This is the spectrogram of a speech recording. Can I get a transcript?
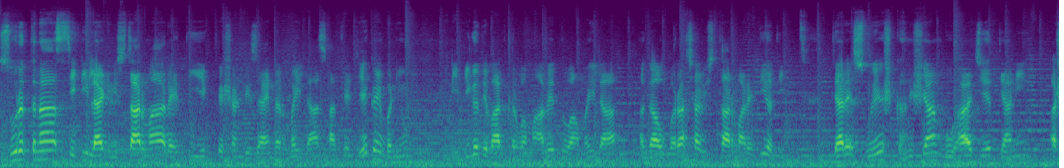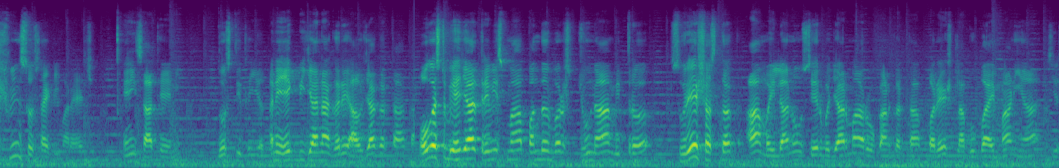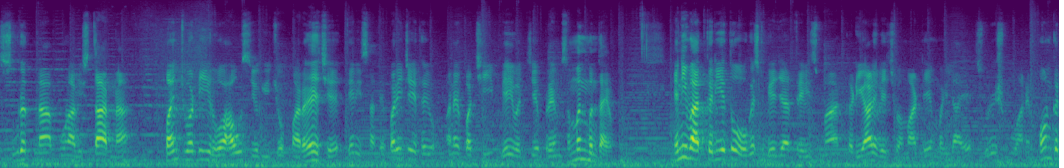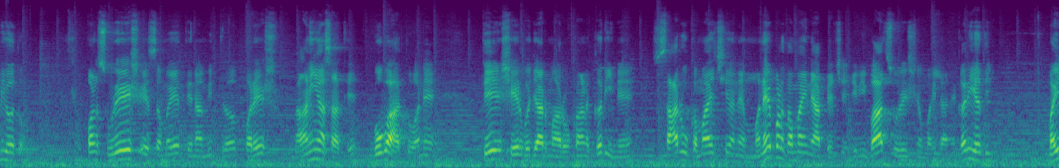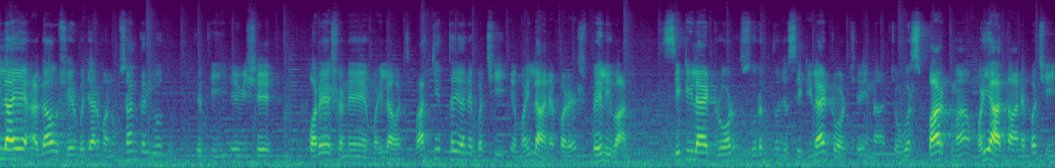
સુરતના સિટી લાઇટ વિસ્તારમાં રહેતી એક ફેશન ડિઝાઇનર મહિલા સાથે જે કંઈ બન્યું, એની વિગતે વાત કરવામાં આવે તો આ મહિલા અગાઉ વરાછા વિસ્તારમાં રહેતી હતી. ત્યારે સુરેશ ઘનશ્યામ બુહા જે ત્યાંની અશ્વિન સોસાયટીમાં રહે છે. એની સાથે એની દોસ્તી થઈ હતી અને એકબીજાના ઘરે આવજા કરતા હતા. ઓગસ્ટ બે હજાર ત્રેવીસમાં પંદર વર્ષ જૂના મિત્ર સુરેશ હસ્તક આ મહિલાનું શેરબજારમાં રોકાણ કરતા પરેશ લાભુભાઈ માણિયા, જે સુરતના પૂણા વિસ્તારના પંચવટી રો હાઉસ યોગી ચોકમાં રહે છે, તેની સાથે પરિચય થયો અને પછી બે વચ્ચે પ્રેમ સંબંધ બંધાયો. એની વાત કરીએ તો ઓગસ્ટ બે હજાર ત્રેવીસમાં ઘડિયાળ વેચવા માટે મહિલાએ સુરેશ બુવાને ફોન કર્યો હતો. પણ સુરેશ એ સમયે તેના મિત્ર પરેશ નાણિયા સાથે ગોવા હતો અને તે શેર બજારમાં રોકાણ કરીને સારું કમાય છે અને મને પણ કમાઈને આપે છે એવી વાત સુરેશે મહિલાને કરી હતી. મહિલાએ અગાઉ શેર બજારમાં નુકસાન કર્યું હતું. તેથી એ વિશે પરેશ અને મહિલા વચ્ચે વાતચીત થઈ અને પછી એ મહિલા અને પરેશ પહેલી વાર સિટી લાઇટ રોડ, સુરતનો જે સિટી લાઇટ રોડ છે, એના ચોગર્સ પાર્કમાં મળ્યા હતા અને પછી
